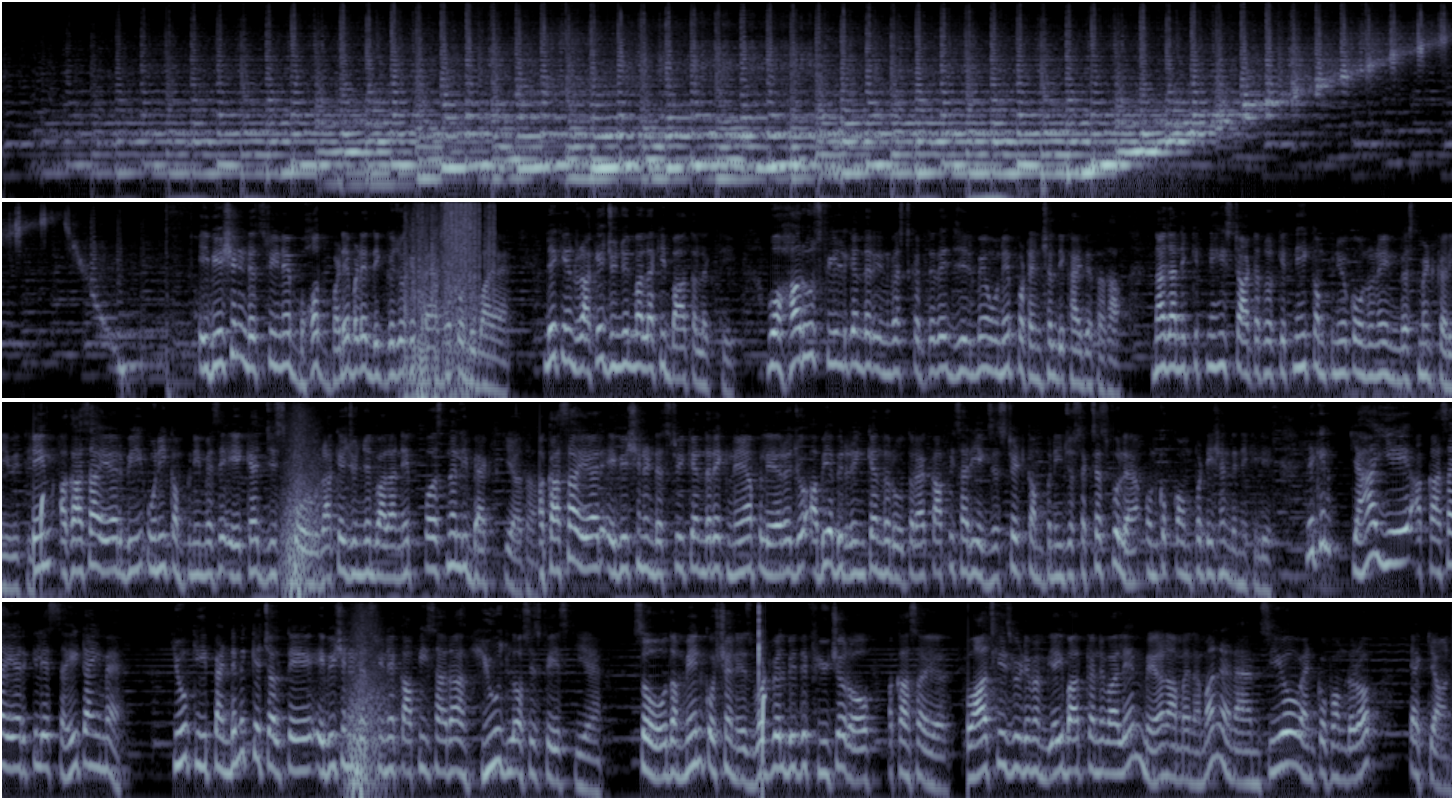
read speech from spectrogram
एविएशन इंडस्ट्री ने बहुत बड़े बड़े दिग्गजों के पैसों को डुबाया है। लेकिन राकेश झुंझुनवाला की बात अलग थी। वो हर उस फ़ील्ड के अंदर इन्वेस्ट करते थे जिनमें उन्हें पोटेंशियल दिखाई देता था। ना जाने कितनी ही स्टार्टअप और कितनी ही कंपनियों को उन्होंने इन्वेस्टमेंट करी हुई थी। सेम अकासा एयर भी उन्हीं कंपनी में से एक है जिसको राकेश झुंझुनवाला ने पर्सनली बैक किया था। अकासा एयर एविएशन इंडस्ट्री के अंदर एक नया प्लेयर है जो अभी अभी रिंग के अंदर उतरा है। काफ़ी सारी एग्जिस्टेड कंपनी जो सक्सेसफुल है, उनको कॉम्पिटिशन देने के लिए। लेकिन क्या ये अकासा एयर के लिए सही टाइम है? क्योंकि पैंडेमिक के चलते एविएशन इंडस्ट्री ने काफ़ी सारा ह्यूज लॉसेस फेस किया है। So the main question is what will be the future of Akasa Air तो आज की इस वीडियो में हम यही बात करने वाले हैं। मेरा नाम है Naman and I am CEO and co founder of टेक्यान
